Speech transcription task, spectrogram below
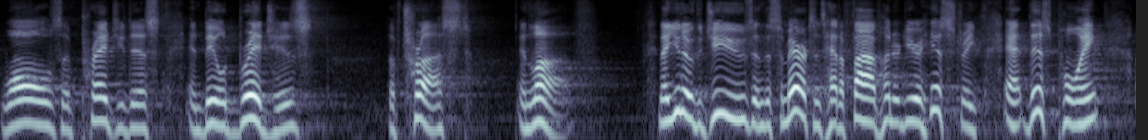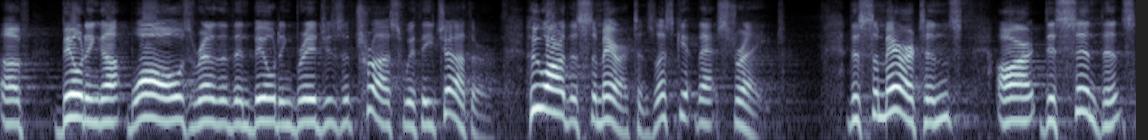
walls of prejudice and build bridges of trust and love? Now, you know, the Jews and the Samaritans had a 500 year history at this point of building up walls rather than building bridges of trust with each other. Who are the Samaritans? Let's get that straight. The Samaritans are descendants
